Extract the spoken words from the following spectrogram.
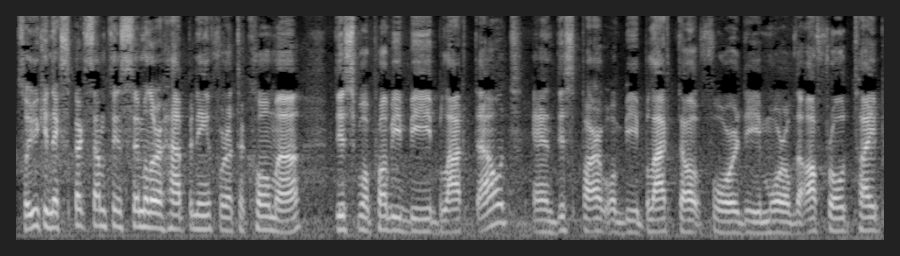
So you can expect something similar happening for a Tacoma. This will probably be blacked out and this part will be blacked out for the more of the off-road type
